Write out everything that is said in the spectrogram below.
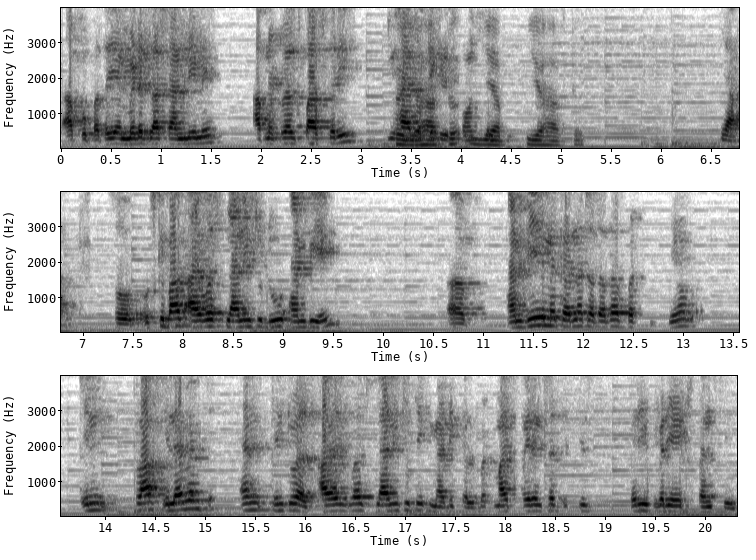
आपको पता ही है मिडिल क्लास फैमिली में आपने ट्वेल्थ पास करी you have a big to, responsibility you have to. या सो उसके बाद I was planning to do MBA MBA मैं करना चाहता था but you know in class 11th and in 12th I was planning to take medical but my parents said it is very very expensive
